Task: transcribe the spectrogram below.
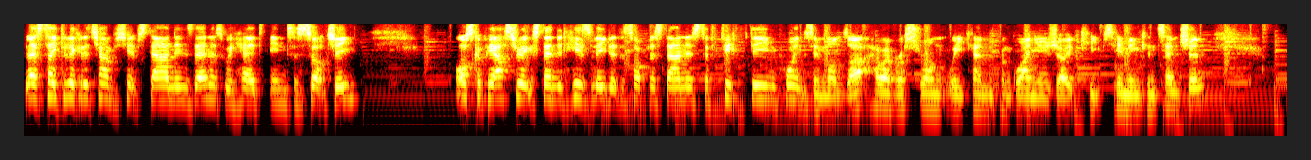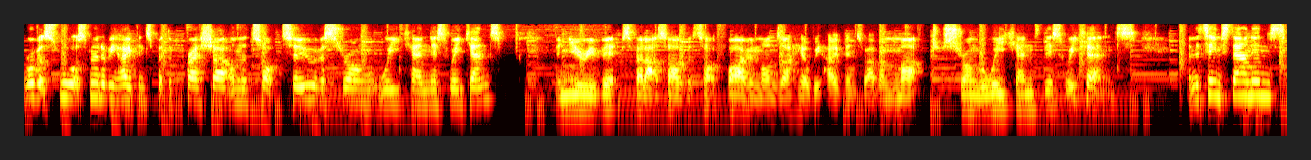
Let's take a look at the championship standings then as we head into Sochi. Oscar Piastri extended his lead at the top of the standings to 15 points in Monza. However, a strong weekend from Guan Yu Zhou keeps him in contention. Robert Shwartzman will be hoping to put the pressure on the top two with a strong weekend this weekend. And Jüri Vips fell outside of the top five in Monza. He'll be hoping to have a much stronger weekend this weekend. And the team standings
